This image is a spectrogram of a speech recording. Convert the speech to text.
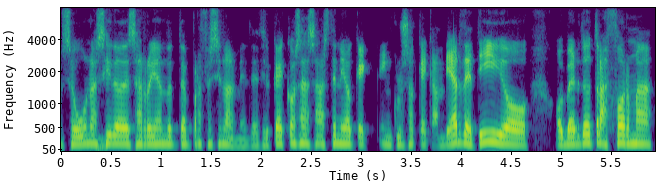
según has ido desarrollándote profesionalmente? Es decir, ¿qué cosas has tenido que incluso que cambiar de ti o, ver de otra forma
